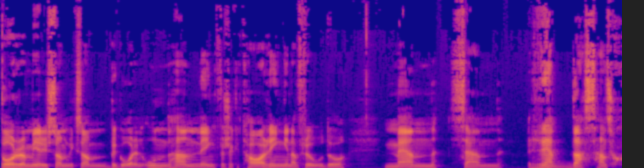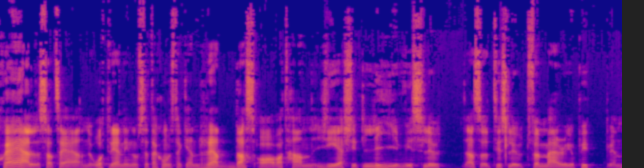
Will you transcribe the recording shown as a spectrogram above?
Boromir som liksom begår en ond handling, försöker ta ringen av Frodo, men sen räddas, hans själ så att säga, återigen inom citationstecken, räddas av att han ger sitt liv i slut, alltså till slut för Mary och Pippin.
